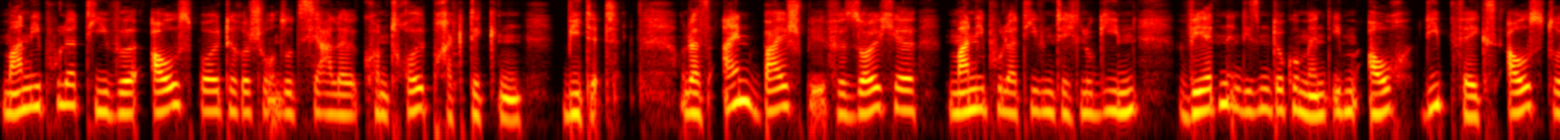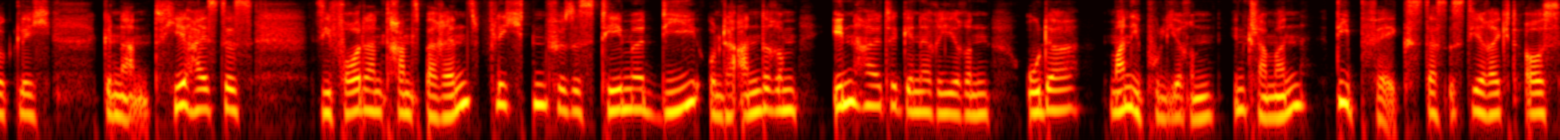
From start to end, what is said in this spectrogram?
manipulative, ausbeuterische und soziale Kontrollpraktiken bietet. Und als ein Beispiel für solche manipulativen Technologien werden in diesem Dokument eben auch Deepfakes ausdrücklich genannt. Hier heißt es, Sie fordern Transparenzpflichten für Systeme, die unter anderem Inhalte generieren oder manipulieren, in Klammern Deepfakes. Das ist direkt aus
